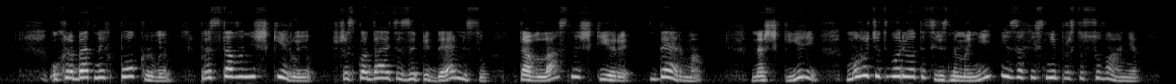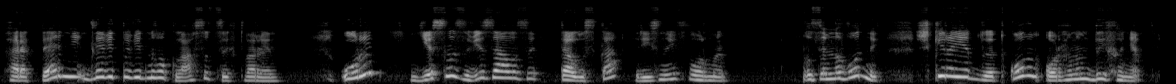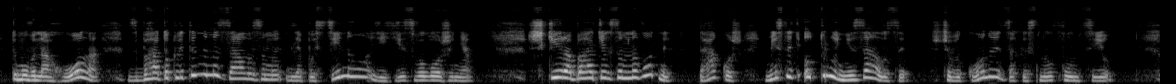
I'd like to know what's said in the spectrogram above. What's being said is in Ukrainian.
У хребетних покриви представлені шкірою, що складається з епідермісу та власне шкіри дерма. На шкірі можуть утворюватись різноманітні захисні пристосування, характерні для відповідного класу цих тварин. У риб є слизові залози та луска різної форми. У земноводних шкіра є додатковим органом дихання, тому вона гола з багатоклітинними залозами для постійного її зволоження. Шкіра багатьох земноводних також містить отруйні залози, що виконують захисну функцію.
